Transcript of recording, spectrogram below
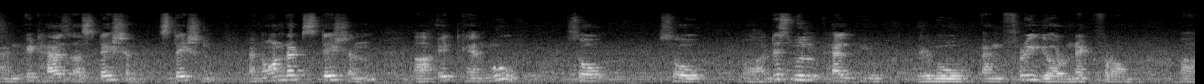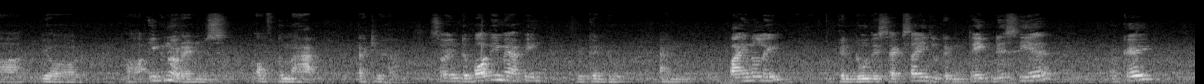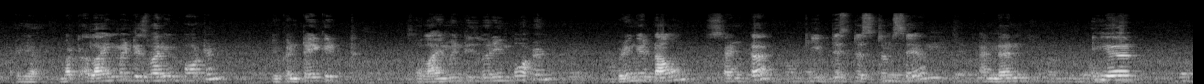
and it has a station, station and on that station uh, it can move. So, so uh, this will help you remove and free your neck from uh, your uh, ignorance of the map that you have. So in the body mapping you can do and finally you can do this exercise, you can take this here, okay, yeah, but alignment is very important. You can take it, alignment is very important. Bring it down, center, keep this distance here and then here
